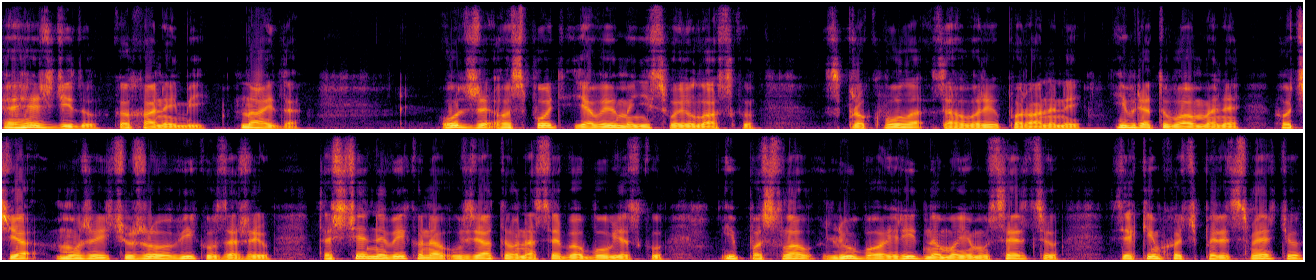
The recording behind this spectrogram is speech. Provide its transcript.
Еге ж, діду, коханий мій, найда. Отже, Господь явив мені свою ласку. Спроквола заговорив поранений і врятував мене, хоч я, може, і чужого віку зажив, та ще не виконав узятого на себе обов'язку і послав любого і рідного моєму серцю, з яким хоч перед смертю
